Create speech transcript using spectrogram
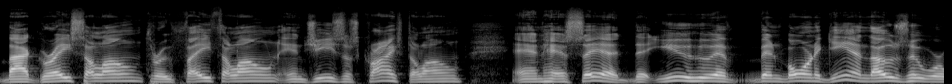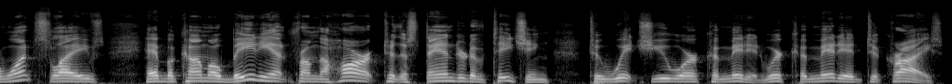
by grace alone, through faith alone, in Jesus Christ alone. and has said that you who have been born again, those who were once slaves, have become obedient from the heart to the standard of teaching to which you were committed. We're committed to Christ.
